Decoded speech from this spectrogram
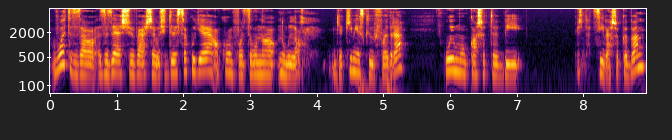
volt ez, a, ez az első válságos időszak, ugye, a komfortzóna nulla. Ugye kimész külföldre, új munka, stb. és tehát szívás a köbön,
